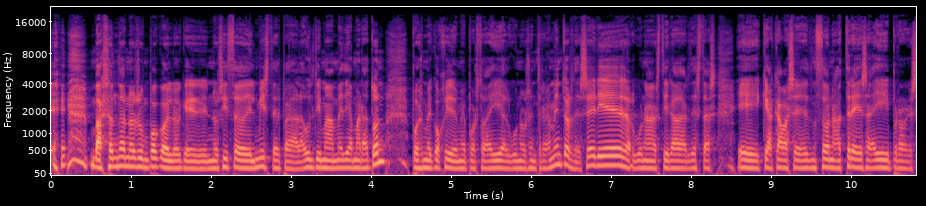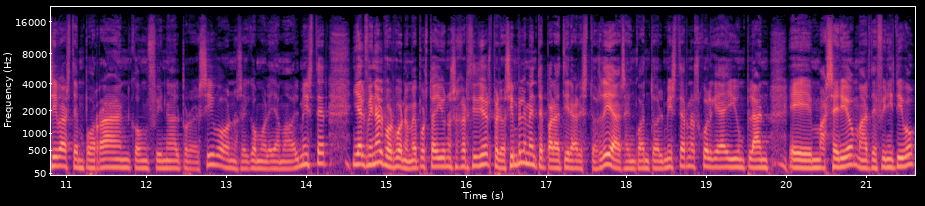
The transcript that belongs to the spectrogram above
basándonos un poco en lo que nos hizo el Mister para la última media maratón, pues me he cogido y me he puesto ahí algunos entrenamientos de series, algunas tiradas de estas eh, que acabas en zona 3 ahí progresivas, tempo run con final progresivo, no sé cómo le llamaba el Mister, y al final, pues bueno, me he puesto ahí unos ejercicios, pero simplemente para tirar estos días. En cuanto el Mister nos cuelgue ahí un plan eh, más serio, más definitivo,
